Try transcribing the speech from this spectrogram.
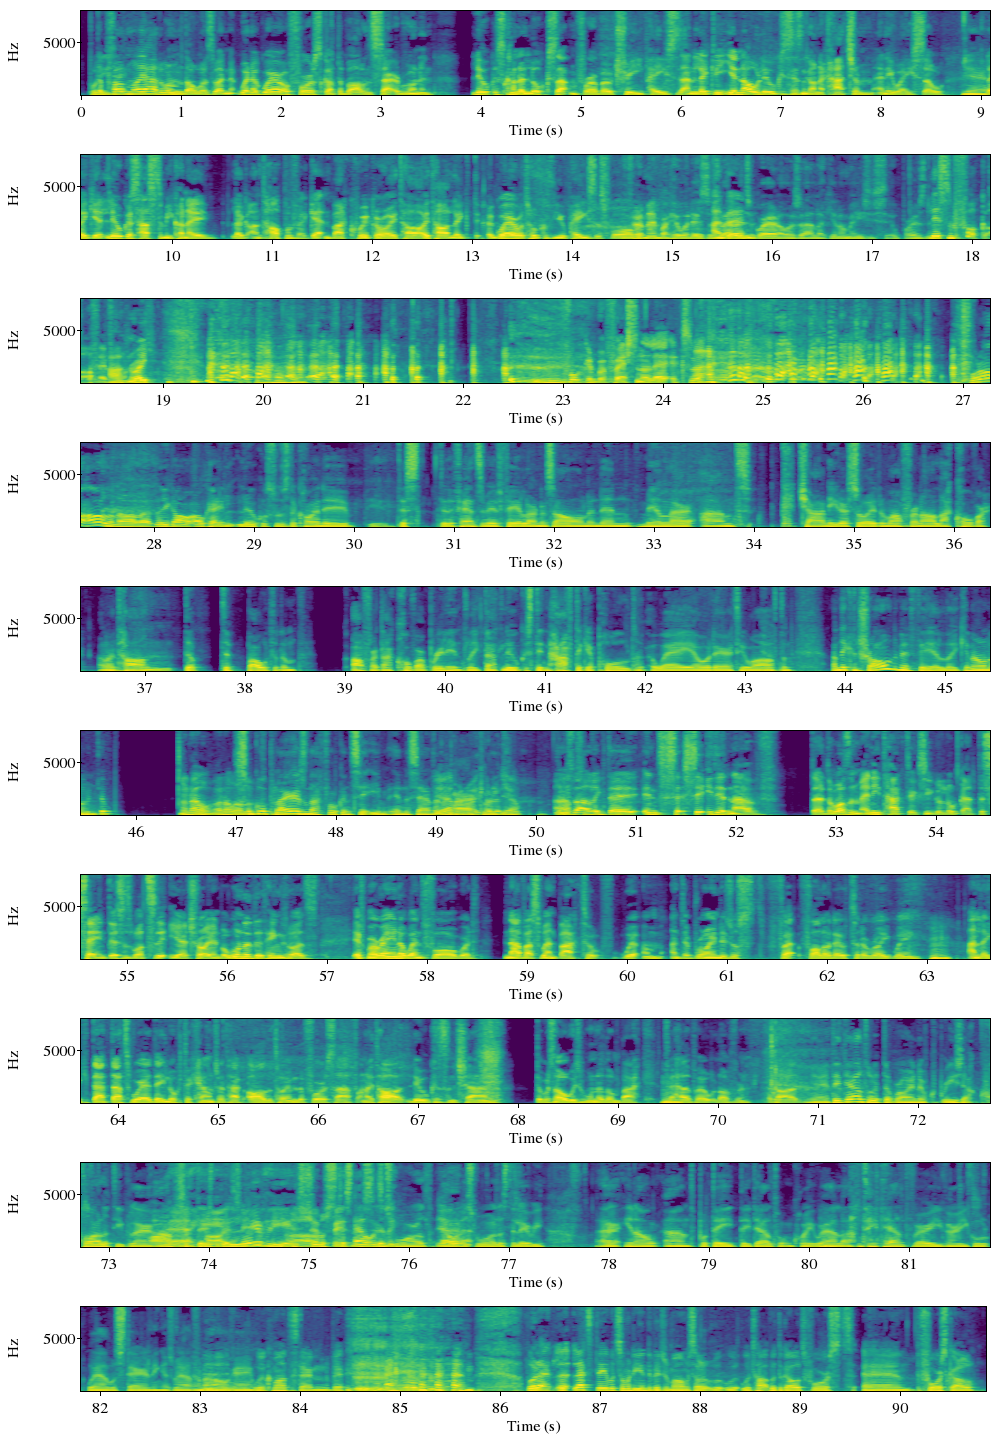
But the problem I had with him though was when when Aguero first got the ball and started running, Lucas kind of looks at him for about three paces, and like you know, Lucas isn't going to catch him anyway. So Yeah. like yeah, Lucas has to be kind of like on top of it, getting back quicker. I thought I thought like Aguero took a few paces to forward. remember who it is as And well. then- it's Aguero as well. Like you know, I mean, he's super, isn't he? Listen, fuck off, everyone, right? Fucking professional ethics. man. But all, all in all, like go oh, okay, Lucas was the kind of this the defensive midfielder on his own, and then Milner and Can either side of him offering all that cover. And I mm. thought mm. the, the both of them offered that cover brilliantly. That Lucas didn't have to get pulled away out there too often, and they controlled the midfield. Like you know, what I mean? There- I know, I know. I some know. good players in that fucking city in the centre Yeah, of the park. right, like yeah. And as well, like the in City didn't have there. There wasn't many tactics you could look at. The same. this is what City are trying. But one of the things was if Moreno went forward, Navas went back to with him, and De Bruyne just f- followed out to the right wing, hmm. and like that. That's where they looked to counter attack all the time in the first half. And I thought Lucas and Can. There was always one of them back to help out Lovren. Yeah, they dealt with De Bruyne. He's a quality player. Oh, Absolutely. yeah, His he delivery is is just business, out of this world. Yeah. Out of this world is delivery. Uh, you know, and but they, they dealt with him quite well, and they dealt very very good well with Sterling as well for the whole game. We'll come on to Sterling in a bit. Um, but uh, let's deal with some of the individual moments. So we- we- we'll talk about the goals first. Um, the first goal,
